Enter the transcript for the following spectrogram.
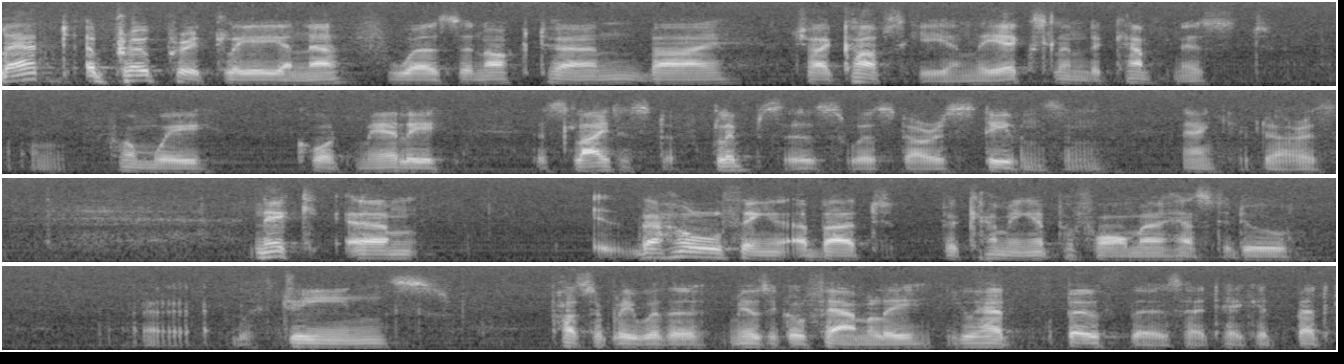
that, appropriately enough, was a nocturne by Tchaikovsky, and the excellent accompanist um, whom we caught merely the slightest of glimpses was Doris Stevenson. Thank you, Doris. Nick, um, the whole thing about becoming a performer has to do uh, with genes, possibly with a musical family. You had both those, I take it, but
